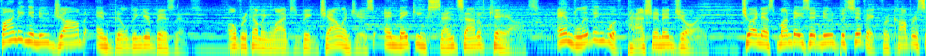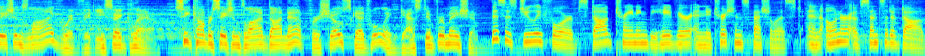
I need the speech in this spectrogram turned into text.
finding a new job and building your business, overcoming life's big challenges and making sense out of chaos, and living with passion and joy. Join us Mondays at noon Pacific for Conversations Live with Vicki St. Clair. See conversationslive.net for show schedule and guest information. This is Julie Forbes, dog training, behavior, and nutrition specialist, and owner of Sensitive Dog,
